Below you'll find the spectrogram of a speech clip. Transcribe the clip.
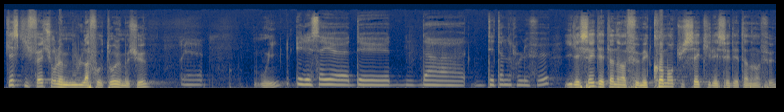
Qu'est-ce qu'il fait sur le- la photo, le monsieur? Oui. Il essaye euh, d'éteindre le feu Il essaye d'éteindre un feu. Mais comment tu sais qu'il essaie d'éteindre un feu?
